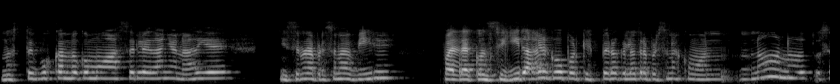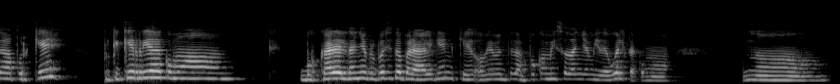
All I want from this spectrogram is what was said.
No estoy buscando cómo hacerle daño a nadie y ser una persona vil para conseguir algo porque espero que la otra persona es como, no, no, o sea, ¿por qué? ¿Por qué querría como buscar el daño a propósito para alguien que obviamente tampoco me hizo daño a mí de vuelta? Como, no.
